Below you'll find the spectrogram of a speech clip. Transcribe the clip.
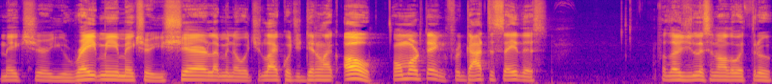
Make sure you rate me. Make sure you share. Let me know what you like, what you didn't like. Oh, one more thing. Forgot to say this for those you listen all the way through.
